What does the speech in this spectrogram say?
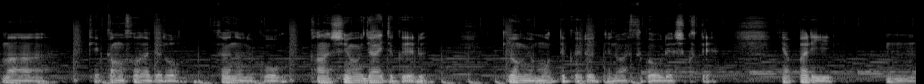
まあ結果もそうだけどそういうのにこう関心を抱いてくれる興味を持ってくれるっていうのはすごい嬉しくて。やっぱり「うん、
